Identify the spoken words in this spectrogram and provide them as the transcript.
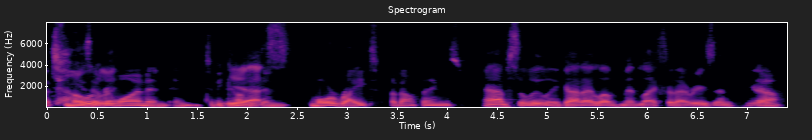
appease totally. everyone and, and to become yes. even more right about things? Absolutely. God, I love midlife for that reason. You yeah. Know?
